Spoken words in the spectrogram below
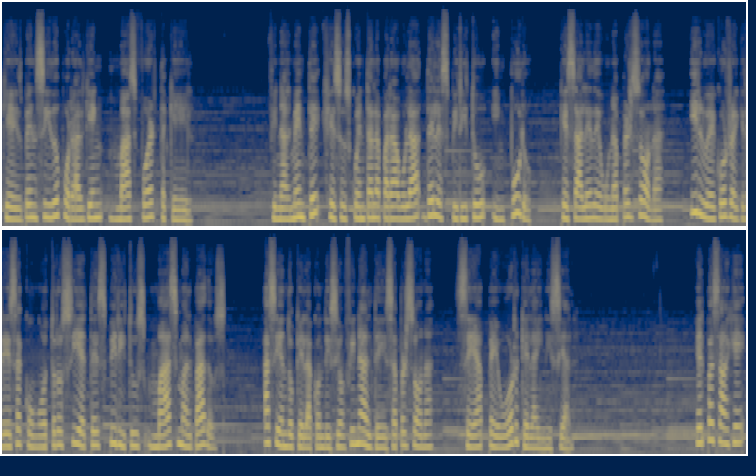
que es vencido por alguien más fuerte que él. Finalmente, Jesús cuenta la parábola del espíritu impuro, que sale de una persona y luego regresa con otros siete espíritus más malvados, haciendo que la condición final de esa persona sea peor que la inicial. El pasaje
